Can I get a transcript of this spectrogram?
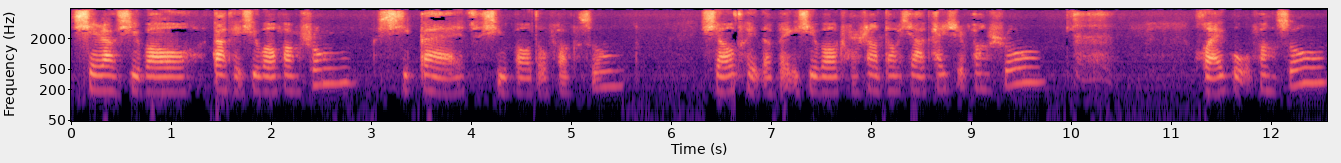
先让细胞、大腿细胞放松，膝盖细胞都放松。小腿的每个细胞从上到下开始放松，踝骨放松，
